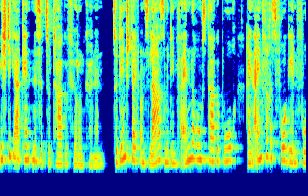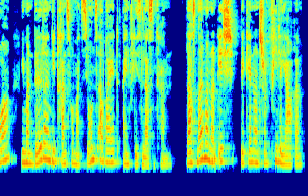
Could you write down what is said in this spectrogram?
wichtige Erkenntnisse zutage führen können. Zudem stellt uns Lars mit dem Veränderungstagebuch ein einfaches Vorgehen vor, wie man Bilder in die Transformationsarbeit einfließen lassen kann. Lars Neumann und ich, wir kennen uns schon viele Jahre.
